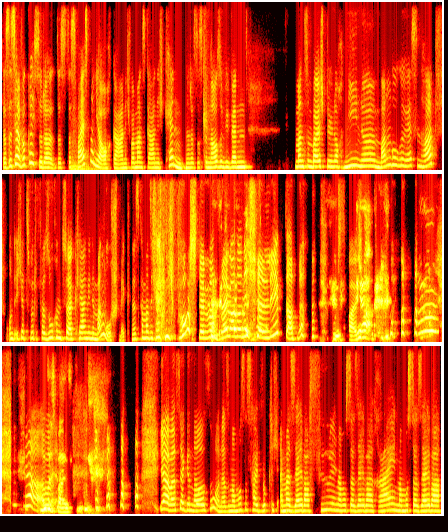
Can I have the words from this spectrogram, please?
das ist ja wirklich so, das, das weiß man ja auch gar nicht, weil man es gar nicht kennt. Ne? Das ist genauso wie wenn man zum Beispiel noch nie eine Mango gegessen hat und ich jetzt würde versuchen zu erklären, wie eine Mango schmeckt. Ne? Das kann man sich halt nicht vorstellen, wenn man es selber noch nicht erlebt hat. Ne? Gutes Beispiel. Ja, ja aber Gutes Beispiel. ja, aber es ist ja genau so. Also man muss es halt wirklich einmal selber fühlen, man muss da selber rein, man muss da selber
